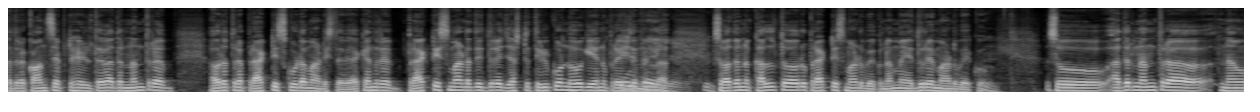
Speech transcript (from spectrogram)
ಅದರ ಕಾನ್ಸೆಪ್ಟ್ ಹೇಳ್ತೇವೆ ಅದರ ನಂತರ ಅವ್ರ ಹತ್ರ ಪ್ರಾಕ್ಟೀಸ್ ಕೂಡ ಮಾಡಿಸ್ತೇವೆ. ಯಾಕಂದ್ರೆ ಪ್ರಾಕ್ಟೀಸ್ ಮಾಡದಿದ್ದರೆ ಜಸ್ಟ್ ತಿಳ್ಕೊಂಡು ಹೋಗಿ ಏನು ಪ್ರಯೋಜನ ಇಲ್ಲ. ಸೊ ಅದನ್ನು ಕಲಿತು ಅವರು ಪ್ರಾಕ್ಟೀಸ್ ಮಾಡಬೇಕು ನಮ್ಮ ಎದುರೇ ಮಾಡಬೇಕು. ಸೊ ಅದರ ನಂತರ ನಾವು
